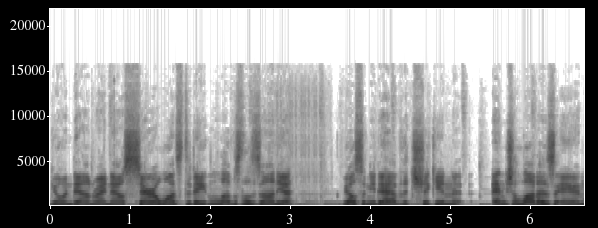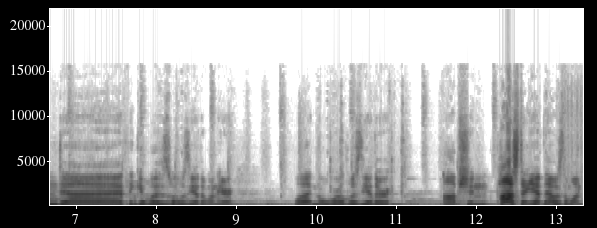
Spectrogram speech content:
going down right now. Sarah wants to date and loves lasagna. We also need to have the chicken enchiladas and uh, I think it was what was the other one here? What in the world was the other option? Pasta. Yep, that was the one.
